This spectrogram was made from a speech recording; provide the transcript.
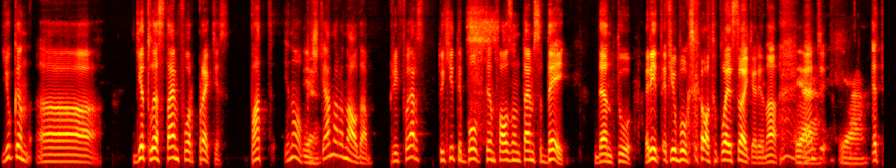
you can uh, get less time for practice. But you know, yeah. Cristiano Ronaldo prefers to hit the ball 10,000 times a day than to read a few books how to play soccer, you know. Yeah, and yeah. At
